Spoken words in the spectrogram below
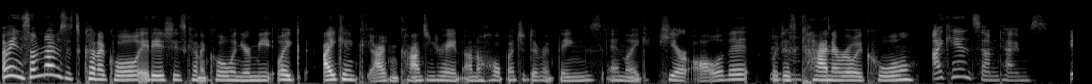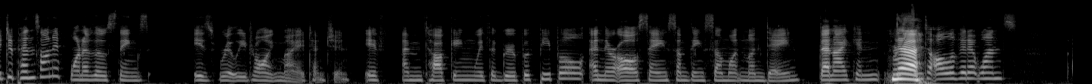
I mean, sometimes it's kind of cool. ADHD is kind of cool when you're meet like I can I can concentrate on a whole bunch of different things and like hear all of it, which is Mhm. kind of really cool. I can sometimes. It depends on if one of those things is really drawing my attention. If I'm talking with a group of people and they're all saying something somewhat mundane, then I can listen Nah. to all of it at once.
